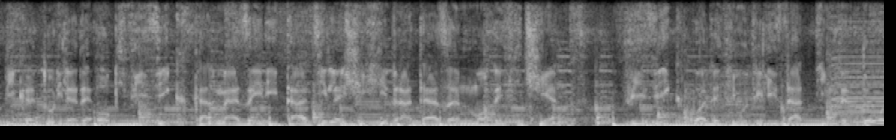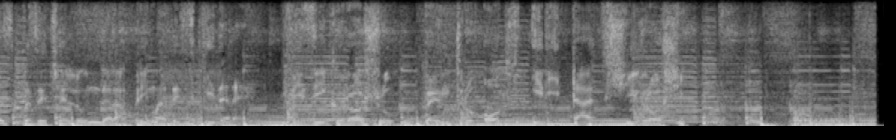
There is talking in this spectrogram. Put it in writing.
Picăturile de ochi Vizic calmează iritațiile și hidratează în mod eficient. Vizic poate fi utilizat timp de 12 luni de la prima deschidere. Vizic Roșu. Pentru ochi iritați și roșii.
